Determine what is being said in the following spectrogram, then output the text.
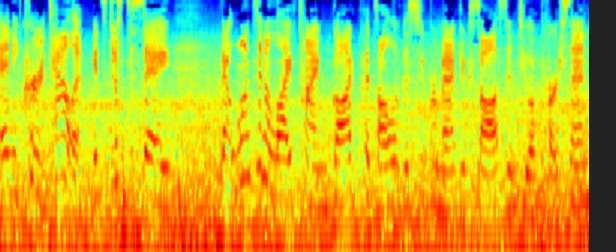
any current talent. It's just to say that once in a lifetime, God puts all of the super magic sauce into a person,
